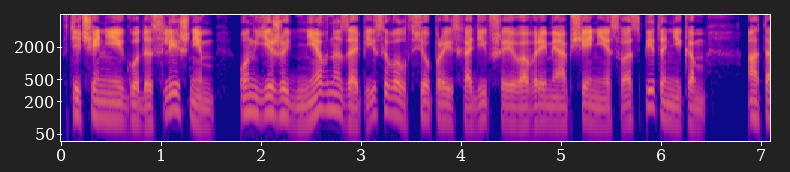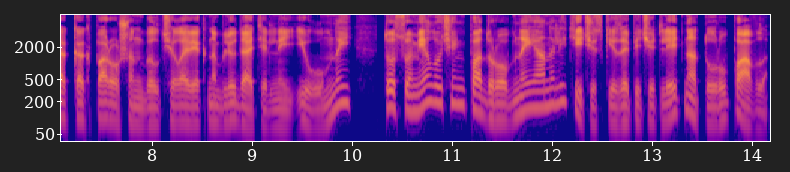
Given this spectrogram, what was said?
В течение года с лишним он ежедневно записывал все происходившее во время общения с воспитанником, а так как Порошин был человек наблюдательный и умный, то сумел очень подробно и аналитически запечатлеть натуру Павла.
